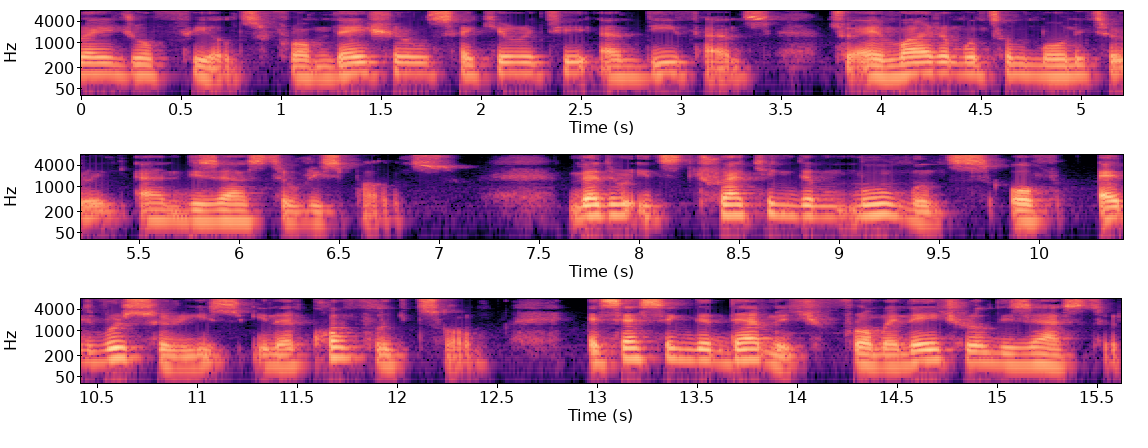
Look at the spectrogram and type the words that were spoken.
range of fields from national security and defense to environmental monitoring and disaster response. Whether it's tracking the movements of adversaries in a conflict zone, assessing the damage from a natural disaster,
